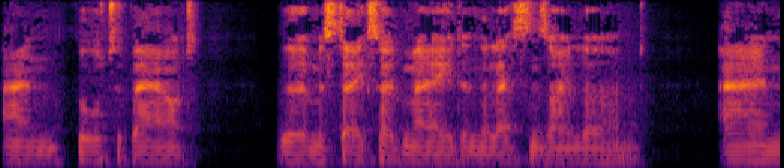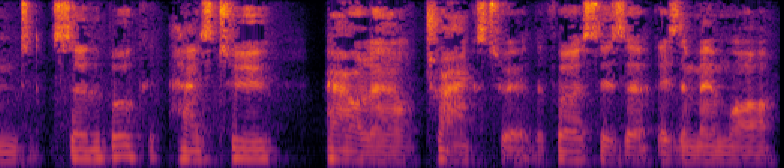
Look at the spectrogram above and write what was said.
and thought about the mistakes I'd made and the lessons I learned. And so the book has two parallel tracks to it. The first is a, is a memoir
